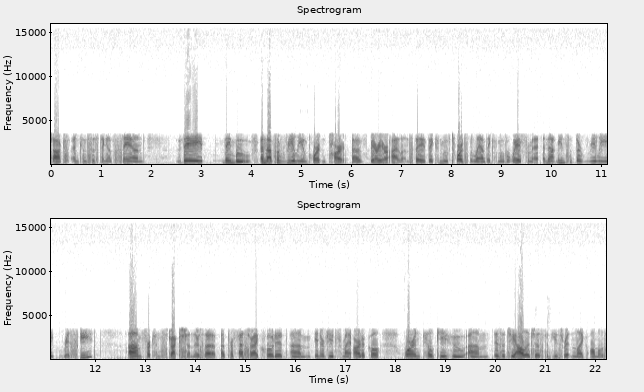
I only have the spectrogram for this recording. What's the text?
shocks and consisting of sand, they they move, and that's a really important part of barrier islands. They they can move towards the land, they can move away from it, and that means that they're really risky um, for construction. There's a, a professor I quoted, um, interviewed for my article, Orrin Pilkey, who um, is a geologist, and he's written like almost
